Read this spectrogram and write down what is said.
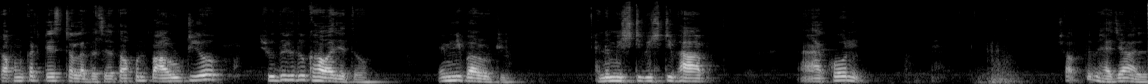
তখনকার টেস্ট আলাদা ছিল। তখন পাউরুটিও শুধু শুধু খাওয়া যেত। এমনি পাউরুটি। একটু মিষ্টি মিষ্টি ভাব। এখন সব তো ভেজাল।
